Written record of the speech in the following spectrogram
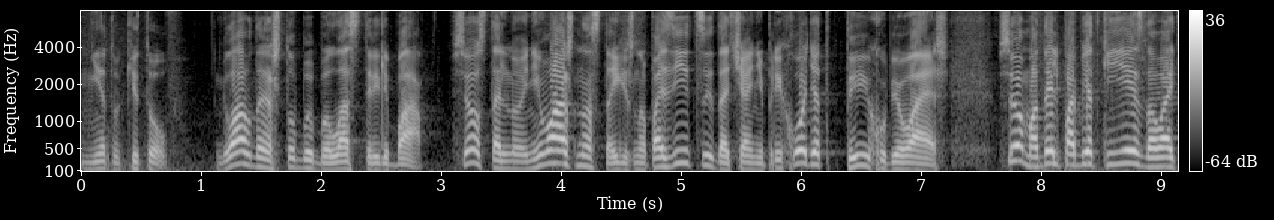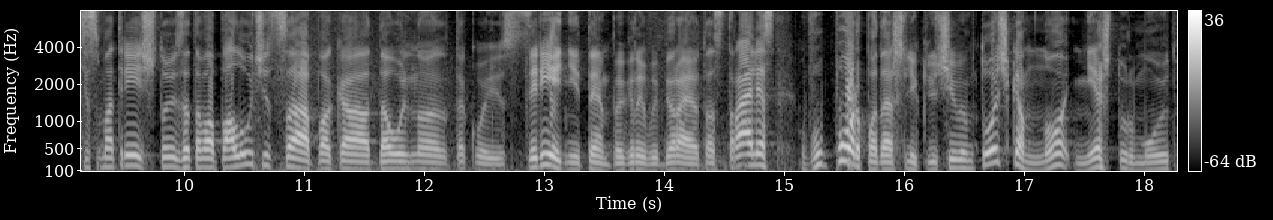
нету китов. Главное, чтобы была стрельба. Все остальное не важно, стоишь на позиции, датчане приходят, ты их убиваешь. Все, модель победки есть, давайте смотреть, что из этого получится. Пока довольно такой средний темп игры выбирают Astralis. В упор подошли к ключевым точкам, но не штурмуют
